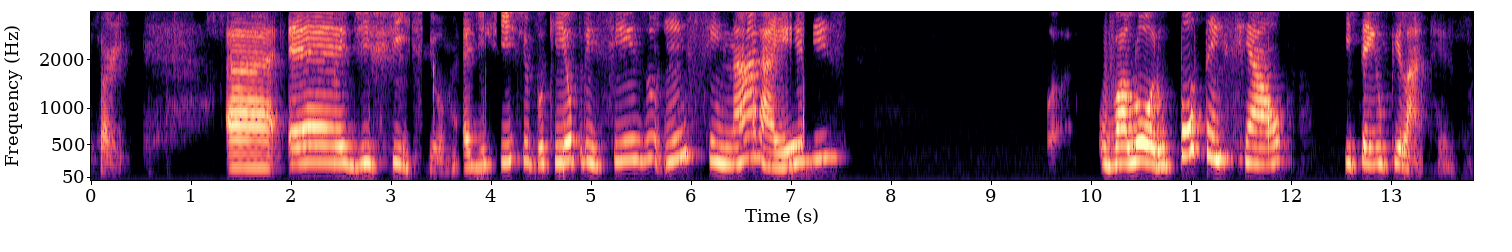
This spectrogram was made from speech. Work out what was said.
Sorry. Uh, é difícil, é difícil porque eu preciso ensinar a eles o valor, o potencial que tem o Pilates.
